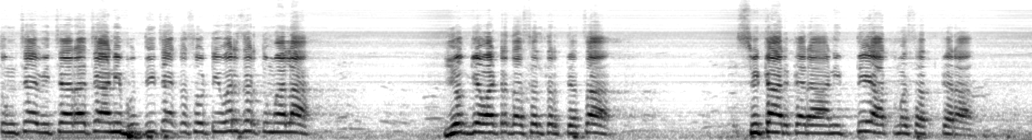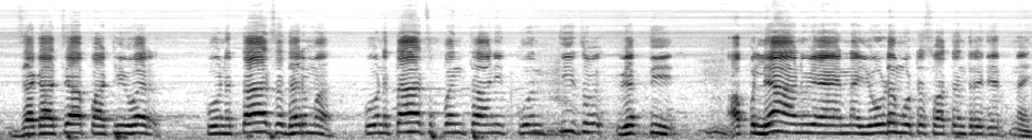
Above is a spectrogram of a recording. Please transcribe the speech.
तुमच्या विचाराच्या आणि बुद्धीच्या कसोटीवर जर तुम्हाला योग्य वाटत असेल तर त्याचा स्वीकार करा आणि ते आत्मसात करा. जगाच्या पाठीवर कोणताच धर्म कोणताच पंथ आणि कोणतीच व्यक्ती आपल्या अनुयायांना एवढं मोठं स्वातंत्र्य देत नाही.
